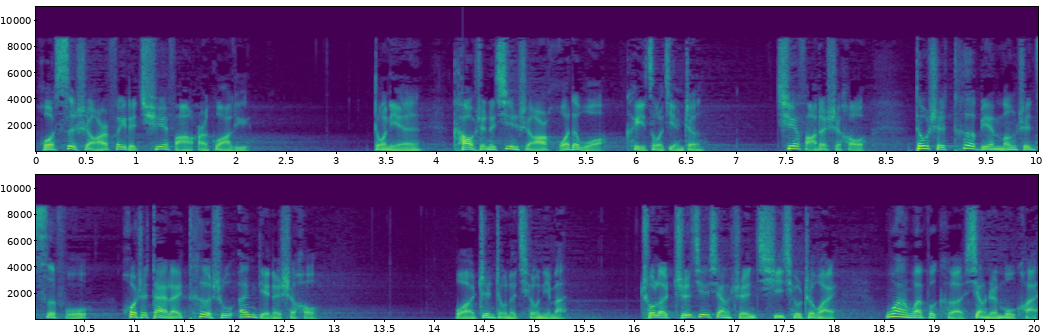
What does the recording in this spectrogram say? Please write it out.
或似是而非的缺乏而挂虑。多年靠神的信实而活的我，可以做见证。缺乏的时候，都是特别蒙神赐福，或是带来特殊恩典的时候。我郑重的求你们，除了直接向神祈求之外，万万不可向人募款。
